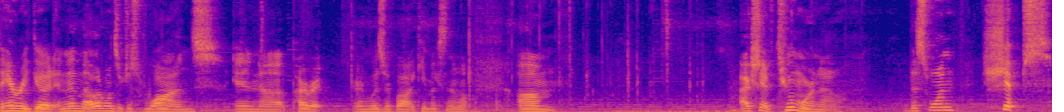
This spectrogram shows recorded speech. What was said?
very good. And then the other ones are just wands in uh, Pirate or in Wizard Ball. I keep mixing them up. Um, I actually have two more now. This one, ships.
